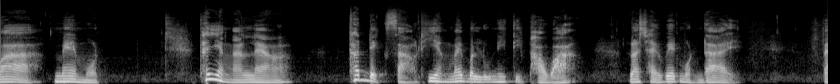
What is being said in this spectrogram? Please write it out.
ว่าแม่มด ถ้าอย่างนั้นแล้ว ถ้าเด็กสาวที่ยังไม่บรรลุนิติภาวะ และใช้เวทมนต์ได้ แบ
